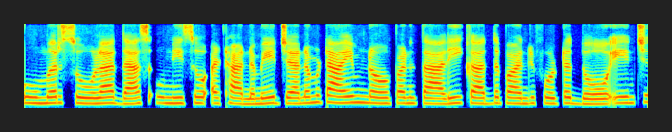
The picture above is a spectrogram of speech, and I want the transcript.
ਉਮਰ 16/10/1998 ਜਨਮ ਟਾਈਮ 9:45 ਕੱਦ 5 ਫੁੱਟ 2 ਇੰਚ,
